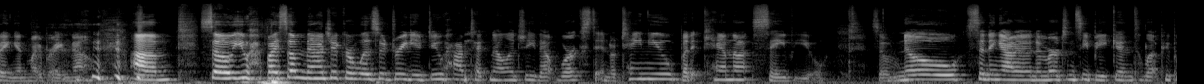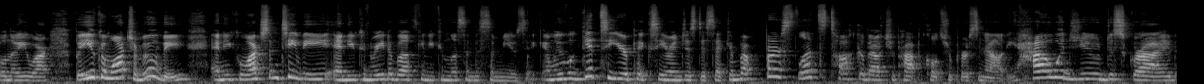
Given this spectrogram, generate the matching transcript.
thing in my brain now. Um, so you by some magic or wizardry you do have technology that works to entertain you but it cannot save you. So no sending out an emergency beacon to let people know you are. But you can watch a movie and you can watch some tv and you can read a book and you can listen to some music. And we will get to your picks here in just a second but first let's talk about your pop culture personality. How would you describe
